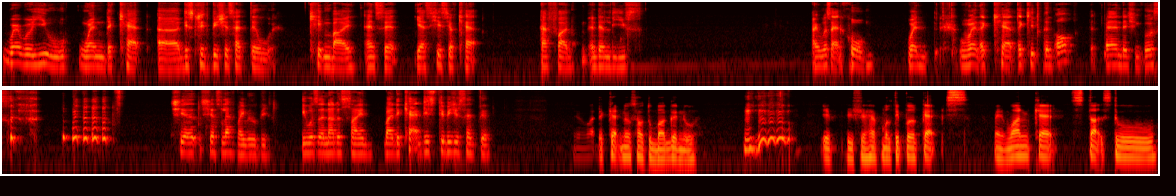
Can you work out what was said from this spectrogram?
where were you when the cat uh distribution center came by and said, "Yes, here's your cat. Have fun," and then leaves? I was at home when when a cat a kitten oh and then she goes. she has, she has left my building. It was another sign by the cat distribution center. You know what? The cat knows how to bargain though. if if you have multiple cats, when one cat starts to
